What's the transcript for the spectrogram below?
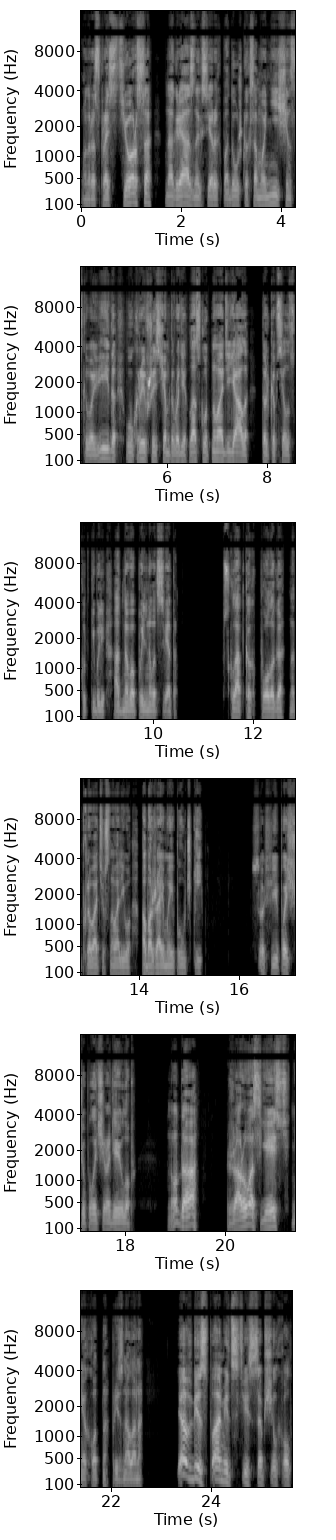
Он распростерся на грязных серых подушках самого нищенского вида, укрывшись чем-то вроде лоскутного одеяла, только все лоскутки были одного пыльного цвета. В складках полога над кроватью сновали его обожаемые паучки. София пощупала чародею лоб. — Ну да, жар у вас есть, — неохотно признала она. — Я в беспамятстве, — сообщил Холл.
